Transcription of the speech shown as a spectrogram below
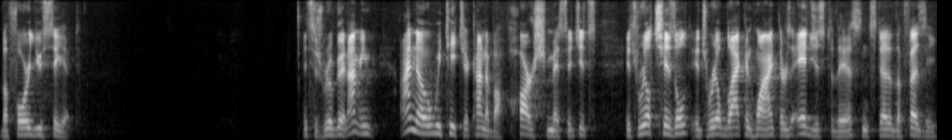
before you see it. This is real good. I mean, I know we teach a kind of a harsh message. It's, it's real chiseled, it's real black and white. There's edges to this instead of the fuzzy.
